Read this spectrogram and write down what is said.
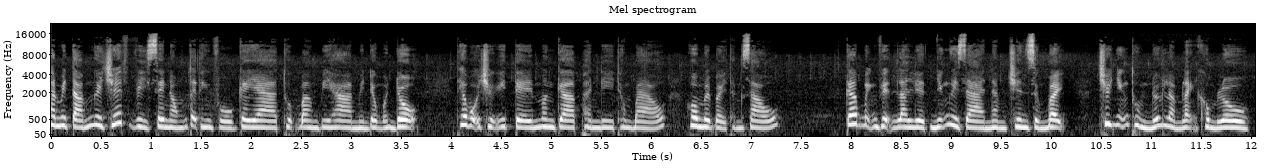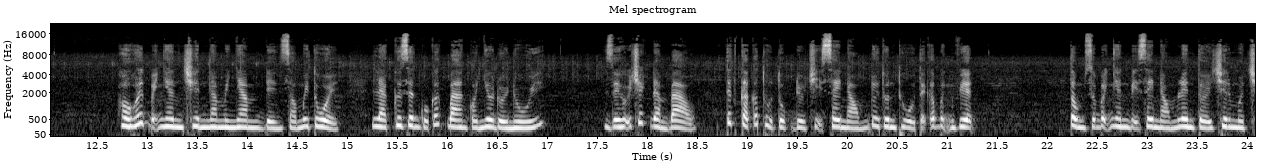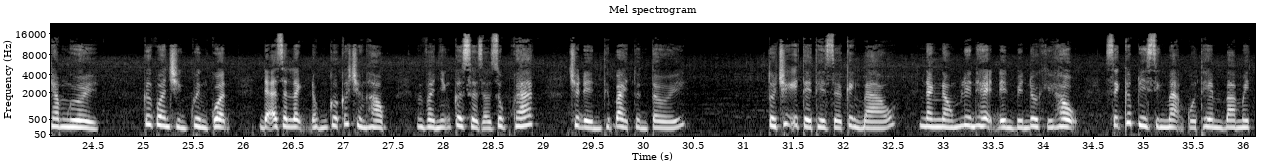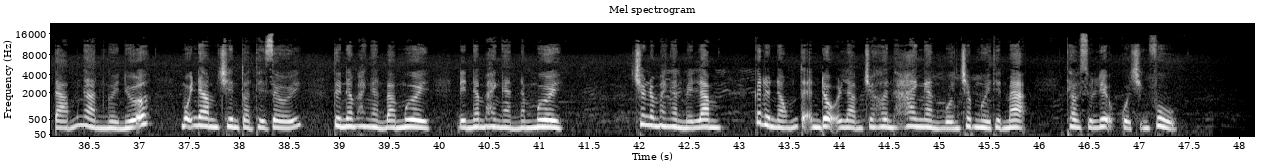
hai mươi tám người chết vì say nóng tại thành phố gay a thuộc bang bi ha miền đông ấn độ, theo bộ trưởng y tế măng ga pan đi thông báo hôm mười bảy tháng sáu. Các bệnh viện la liệt những người già nằm trên giường bệnh, trước những thùng nước làm lạnh khổng lồ. Hầu hết bệnh nhân trên năm mươi nhăm đến sáu mươi tuổi là cư dân của các bang có nhiều đồi núi. Giới hữu trách đảm bảo tất cả các thủ tục điều trị say nóng được tuân thủ tại các bệnh viện. Tổng số bệnh nhân bị say nóng lên tới trên một trăm người. Cơ quan chính quyền quận đã ra lệnh đóng cửa các trường học và những cơ sở giáo dục khác cho đến thứ bảy tuần tới. Tổ chức y tế thế giới cảnh báo, nắng nóng liên hệ đến biến đổi khí hậu sẽ cướp đi sinh mạng của thêm ba mươi tám ngàn người nữa, mỗi năm trên toàn thế giới, từ năm hai ngàn ba mươi đến năm hai ngàn năm mươi. Trong năm hai ngàn mười lăm, các đợt nóng tại ấn độ làm cho hơn hai ngàn bốn trăm người thiệt mạng, theo số liệu của chính phủ.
